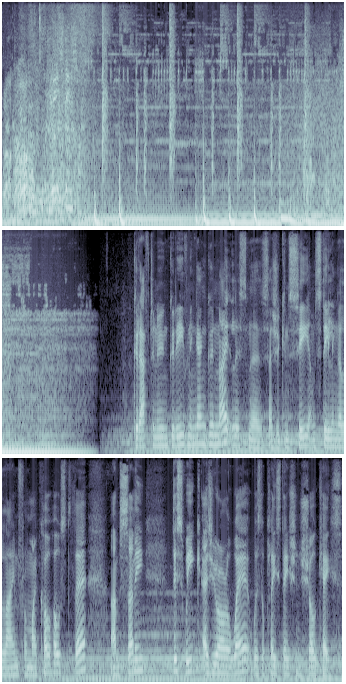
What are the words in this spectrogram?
Welcome to PlayStation. Good afternoon, good evening, and good night, listeners. As you can see, I'm stealing a line from my co host there. I'm Sunny. This week, as you are aware, was the PlayStation Showcase.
